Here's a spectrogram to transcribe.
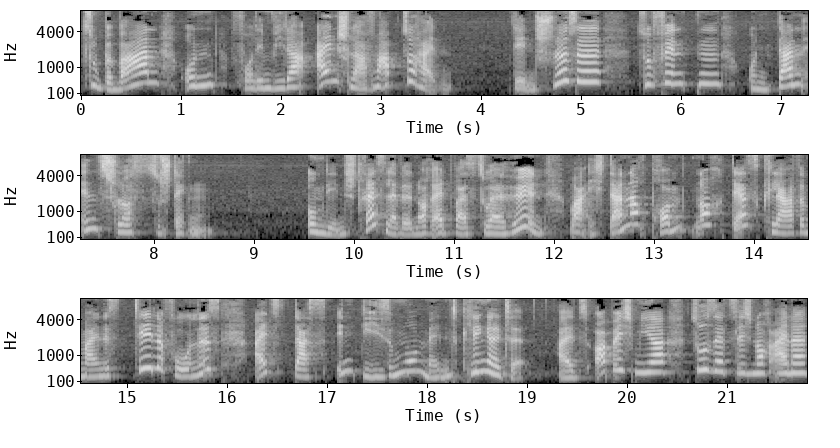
zu bewahren und vor dem Wiedereinschlafen abzuhalten. Den Schlüssel zu finden und dann ins Schloss zu stecken. Um den Stresslevel noch etwas zu erhöhen, war ich dann auch prompt noch der Sklave meines Telefones, als das in diesem Moment klingelte als ob ich mir zusätzlich noch eine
